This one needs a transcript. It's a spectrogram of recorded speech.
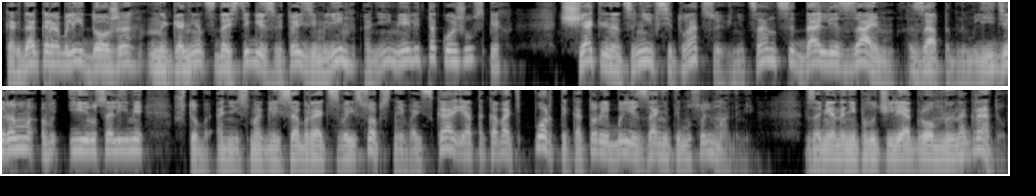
Когда корабли Дожа наконец достигли Святой Земли, они имели такой же успех. Тщательно оценив ситуацию, венецианцы дали займ западным лидерам в Иерусалиме, чтобы они смогли собрать свои собственные войска и атаковать порты, которые были заняты мусульманами. Взамен они получили огромную награду.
